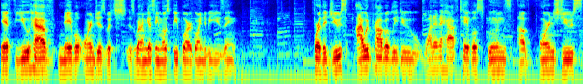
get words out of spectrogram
If you have navel oranges, which is what I'm guessing most people are going to be using, for the juice, I would probably do one and a half tablespoons of orange juice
